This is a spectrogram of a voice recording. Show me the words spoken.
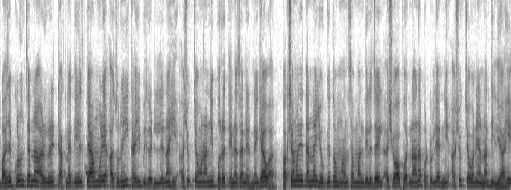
भाजपकडून त्यांना अडगळीत टाकण्यात येईल. त्यामुळे अजूनही काही बिघडलेले नाही. अशोक चव्हाणांनी परत येण्याचा निर्णय घ्यावा. पक्षामध्ये त्यांना योग्य तो मान सन्मान दिला जाईल अशी ऑफर नाना पटोले यांनी अशोक चव्हाण यांना दिली आहे.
